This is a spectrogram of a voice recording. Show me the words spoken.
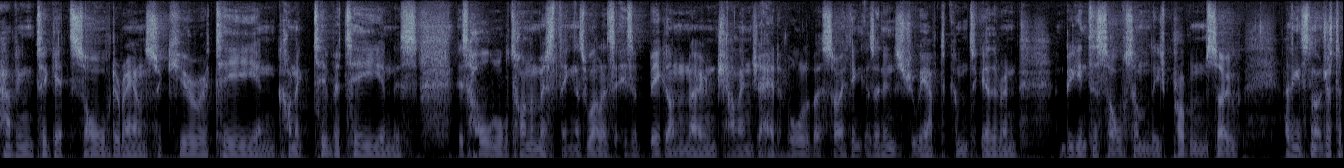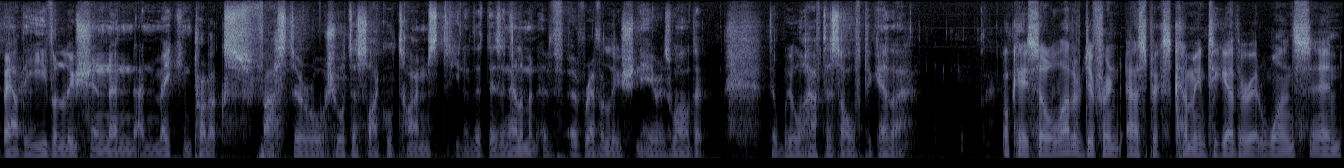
having to get solved around security and connectivity and this this whole autonomous thing as well is, is a big unknown challenge ahead of all of us. So I think as an industry we have to come together and, and begin to solve some of these problems. So I think it's not just about the evolution and, and making products faster or shorter cycle times. You know, that there's an element of, of revolution here as well that that we all have to solve together. Okay, so a lot of different aspects coming together at once. And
